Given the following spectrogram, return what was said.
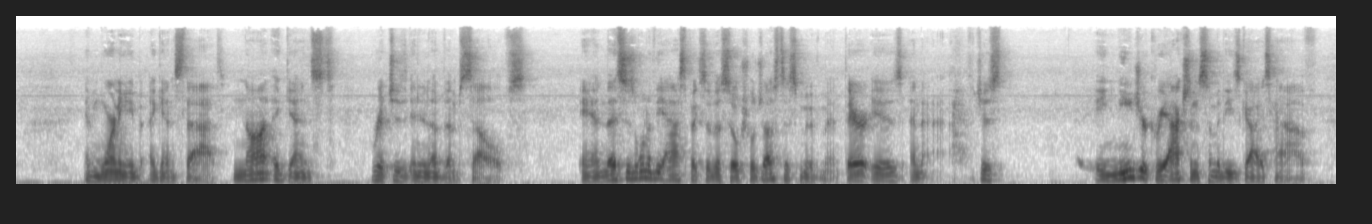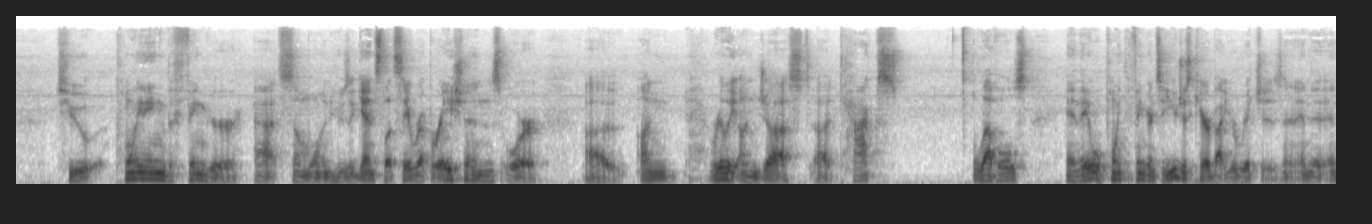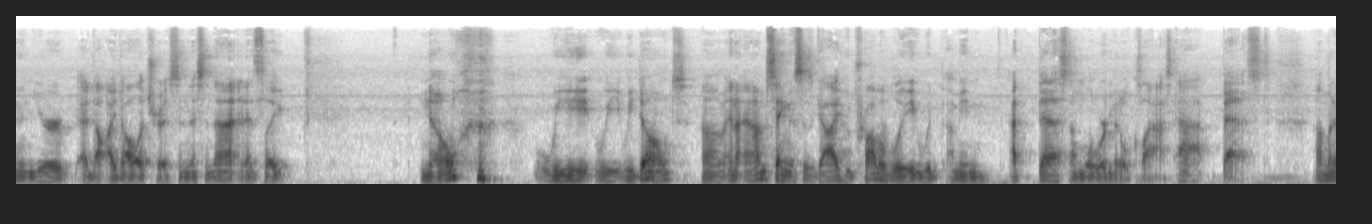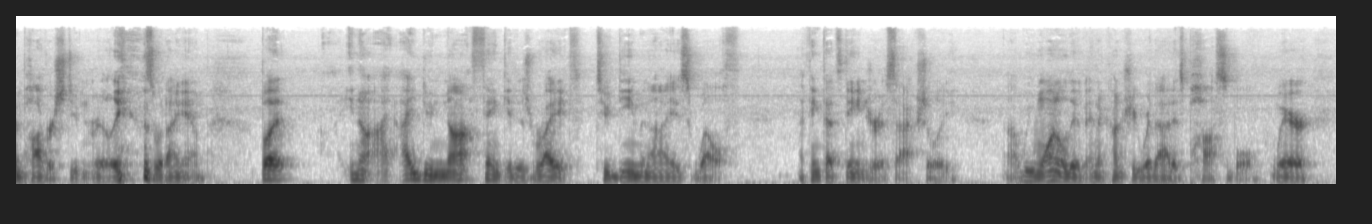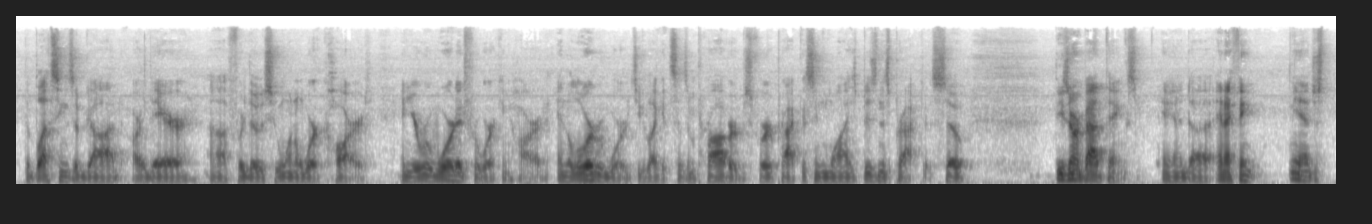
and warning against that, not against riches in and of themselves. And this is one of the aspects of the social justice movement. There is an just a knee-jerk reaction some of these guys have to pointing the finger at someone who's against, let's say, reparations or uh, un, really unjust uh, tax levels, and they will point the finger and say, "You just care about your riches, and and, and you're idolatrous, and this and that." And it's like, no, we we we don't. Um, and, and I'm saying this as a guy who probably would. I mean, at best, I'm lower middle class. At best, I'm an impoverished student. Really, is what I am. But you know, I, I do not think it is right to demonize wealth. I think that's dangerous. Actually, uh, we want to live in a country where that is possible, where the blessings of God are there uh, for those who want to work hard. And you're rewarded for working hard. And the lord rewards you like it says in proverbs for practicing wise business practice. So these aren't bad things. And uh, and i think yeah just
